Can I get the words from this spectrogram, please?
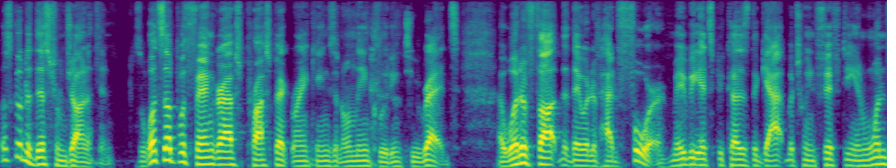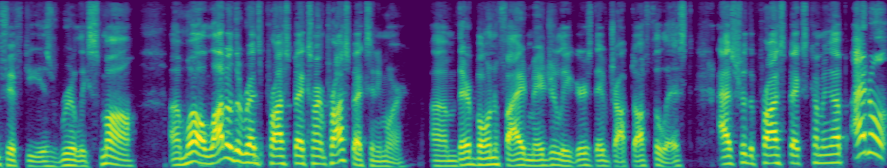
Let's go to this from Jonathan. So, what's up with Fangraphs prospect rankings and only including two Reds? I would have thought that they would have had four. Maybe it's because the gap between 50 and 150 is really small. Um, well, a lot of the Reds prospects aren't prospects anymore. Um, they're bona fide major leaguers. They've dropped off the list. As for the prospects coming up, I don't,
